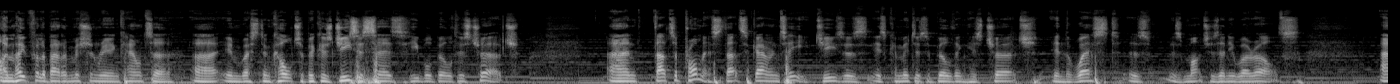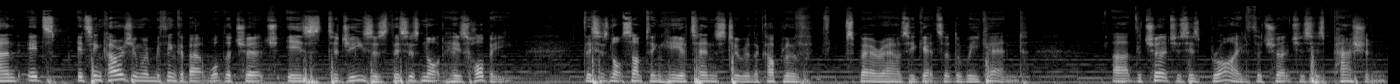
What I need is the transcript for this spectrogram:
I'm hopeful about a missionary encounter uh, in Western culture because Jesus says he will build his church. And that's a promise, that's a guarantee. Jesus is committed to building his church in the West as, as much as anywhere else. And it's, it's encouraging when we think about what the church is to Jesus. This is not his hobby. This is not something he attends to in the couple of spare hours he gets at the weekend. Uh, the church is his bride, the church is his passion.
